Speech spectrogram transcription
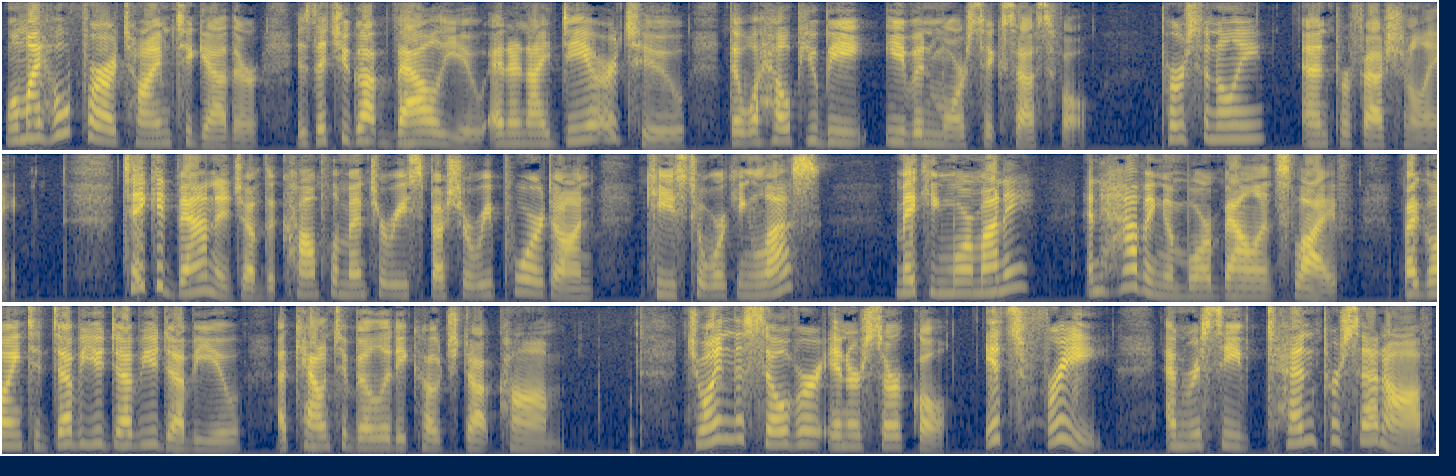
Well, my hope for our time together is that you got value and an idea or two that will help you be even more successful, personally and professionally. Take advantage of the complimentary special report on keys to working less, making more money, and having a more balanced life by going to www.accountabilitycoach.com. Join the Silver Inner Circle. It's free and receive 10% off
